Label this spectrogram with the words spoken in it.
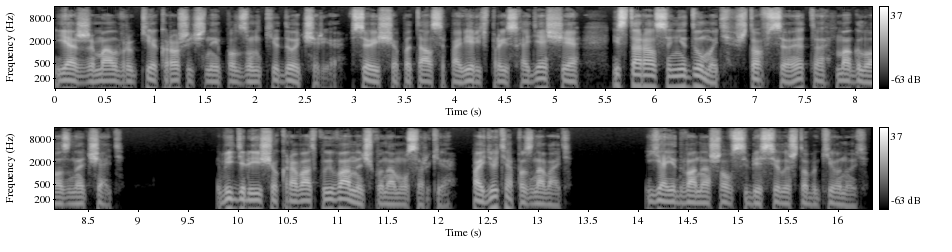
Я сжимал в руке крошечные ползунки дочери, все еще пытался поверить в происходящее и старался не думать, что все это могло означать. Видели еще кроватку Иваночку на мусорке. Пойдете опознавать?» Я едва нашел в себе силы, чтобы кивнуть.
